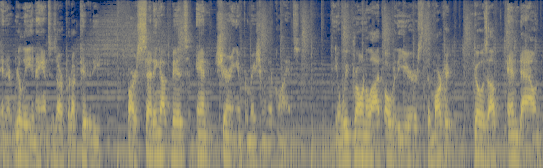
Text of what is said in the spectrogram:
And it really enhances our productivity far as setting up bids and sharing information with our clients. You know, we've grown a lot over the years. The market goes up and down,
